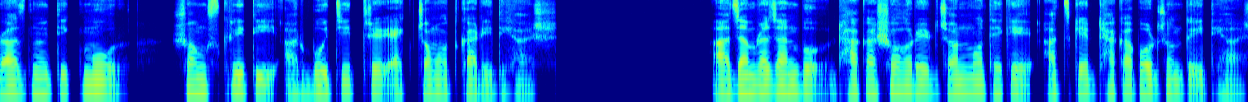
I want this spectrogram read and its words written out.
রাজনৈতিক মোড়, সংস্কৃতি আর বৈচিত্র্যের এক চমৎকার ইতিহাস। আজ আমরা জানব ঢাকা শহরের জন্ম থেকে আজকের ঢাকা পর্যন্ত ইতিহাস।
